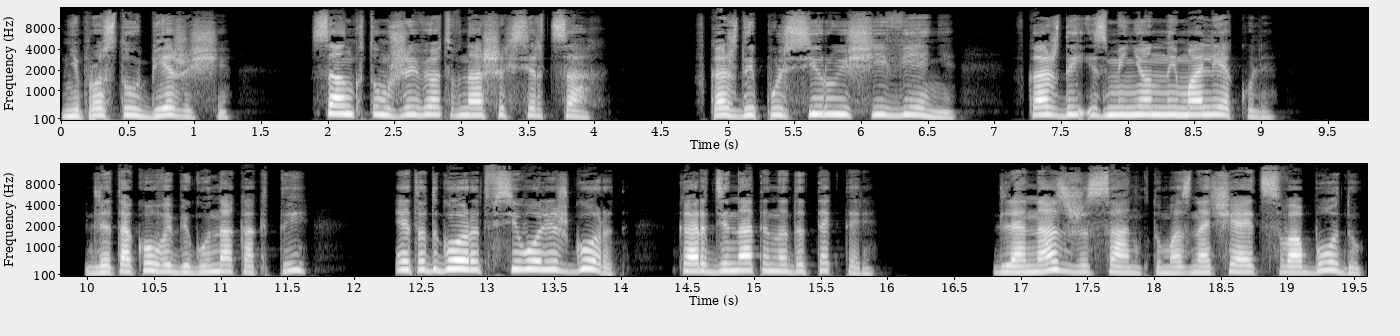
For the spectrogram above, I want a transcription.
не просто убежище, Санктум живет в наших сердцах, в каждой пульсирующей вене, в каждой измененной молекуле. Для такого бегуна, как ты, этот город всего лишь город, координаты на детекторе. Для нас же Санктум означает свободу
